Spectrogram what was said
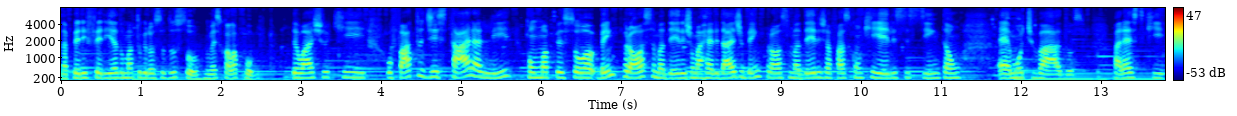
na periferia do Mato Grosso do Sul, numa escola pública. Eu acho que o fato de estar ali com uma pessoa bem próxima deles, de uma realidade bem próxima deles, já faz com que eles se sintam é, motivados. Parece que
